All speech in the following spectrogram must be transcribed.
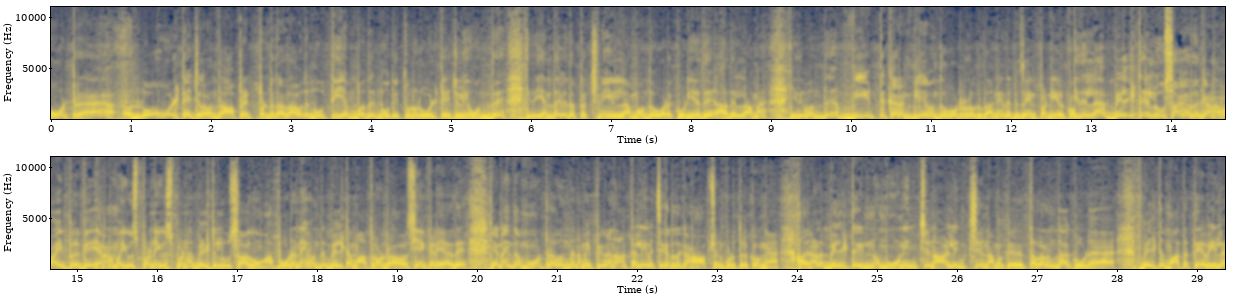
மோட்டரை லோ வோல்டேஜில் வந்து ஆப்ரேட் பண்ணுறது அதாவது நூற்றி எண்பது நூற்றி தொண்ணூறு வோல்டேஜ்லையும் வந்து இது எந்தவித பிரச்சனையும் இல்லாமல் வந்து ஓடக்கூடியது. அது இல்லாமல் இது வந்து வீட்டு கரண்ட்லேயே வந்து ஓடுற அளவுக்கு தாங்க இதை டிசைன் பண்ணியிருக்கோம். இதில் பெல்ட் லூஸ் ஆகிறதுக்கான வாய்ப்பு இருக்குது ஏன்னா நம்ம யூஸ் பண்ண யூஸ் பண்ண பெல்ட் லூஸ் ஆகும். அப்போ உடனே வந்து பெல்ட்டை மாற்றணுன்ற அவசியம் கிடையாது. ஏன்னா இந்த மோட்டரை வந்து நம்ம எப்படி வேணாலும் தள்ளி வச்சுக்கிறதுக்கான ஆப்ஷன் கொடுத்துருக்கோங்க. அதனால் பெல்ட்டு இன்னும் மூணு இன்ச்சு நாலு இன்ச்சு நமக்கு தளர்ந்தா கூட பெல்ட் மாற்ற தேவையில்லை.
